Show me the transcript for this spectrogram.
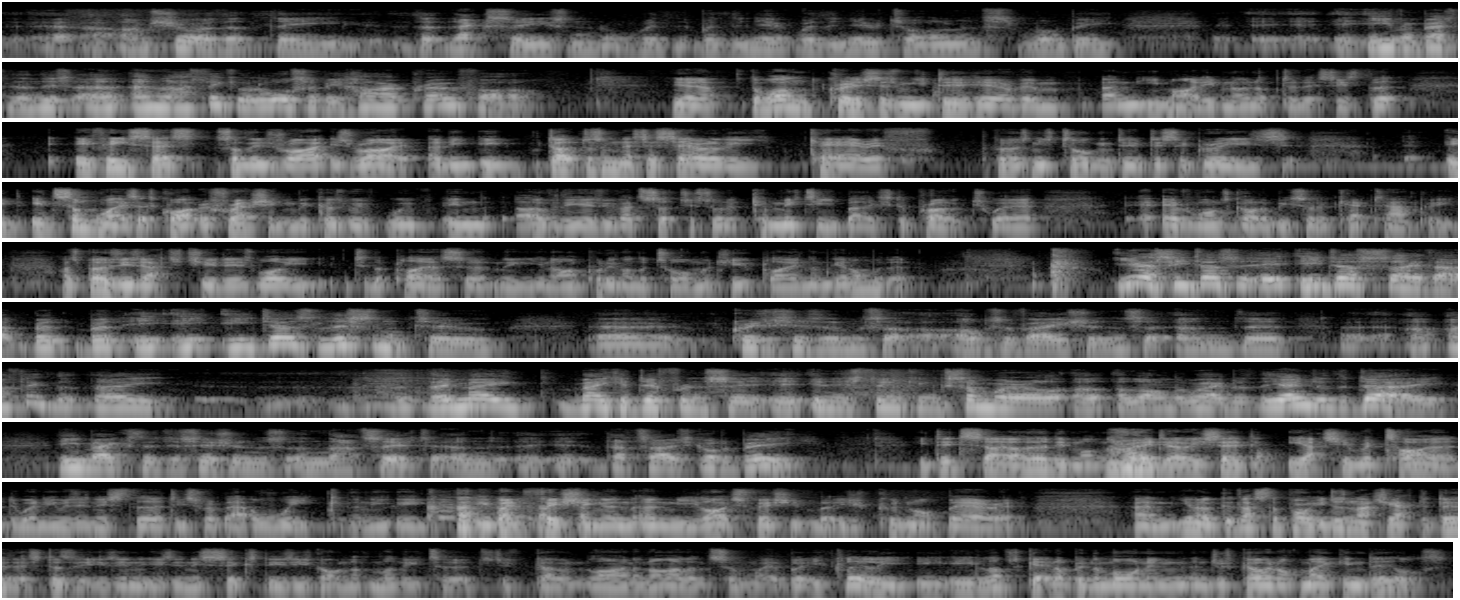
I'm sure that the that next season with with the new with the new tournaments will be even better than this, and, and I think it will also be higher profile. Yeah, the one criticism you do hear of him, and he might even own up to this, is that if he says something's right, is right, and he, he doesn't necessarily care if the person he's talking to disagrees. It, in some ways, that's quite refreshing because we've, we've in over the years we've had such a sort of committee-based approach where everyone's got to be sort of kept happy. I suppose his attitude is, well, to the players certainly, you know, I'm putting on the tournament, you play, and them get on with it. Yes, he does. He does say that, but but he he, he does listen to uh, criticisms, observations, and uh, I think that they they may make a difference in his thinking somewhere along the way. But at the end of the day, he makes the decisions, and that's it. And that's how it's got to be. He did say, I heard him on the radio, he said he actually retired when he was in his 30s for about a week. And he, he, he went fishing, and, and he likes fishing, but he just could not bear it. And you know that's the point. He doesn't actually have to do this, does he? He's in he's in his sixties. He's got enough money to, to just go and lie on an island somewhere. But he clearly he, he, loves getting up in the morning and just going off making deals.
